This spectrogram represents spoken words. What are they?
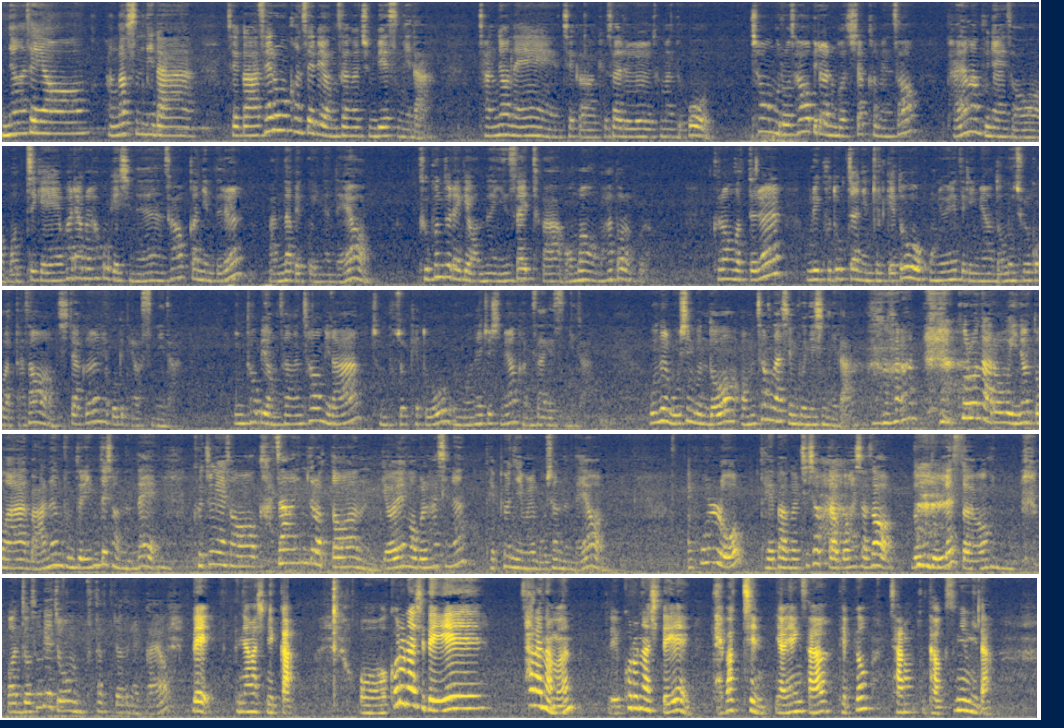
안녕하세요. 반갑습니다. 제가 새로운 컨셉의 영상을 준비했습니다. 작년에 제가 교사를 그만두고 처음으로 사업이라는 것을 시작하면서 다양한 분야에서 멋지게 활약을 하고 계시는 사업가님들을 만나 뵙고 있는데요. 그분들에게 얻는 인사이트가 어마어마하더라고요. 그런 것들을 우리 구독자님들께도 공유해드리면 너무 좋을 것 같아서 시작을 해보게 되었습니다. 인터뷰 영상은 처음이라 좀 부족해도 응원해주시면 감사하겠습니다. 오늘 모신 분도 엄청나신 분이십니다. 코로나로 2년 동안 많은 분들이 힘드셨는데 그 중에서 가장 힘들었던 여행업을 하시는 대표님을 모셨는데요. 홀로 대박을 치셨다고 하셔서 너무 놀랐어요. 먼저 소개 좀 부탁드려도 될까요? 네, 안녕하십니까. 어, 코로나 시대에 살아남은 네, 코로나 시대에 대박친 여행사 대표 장덕순입니다.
